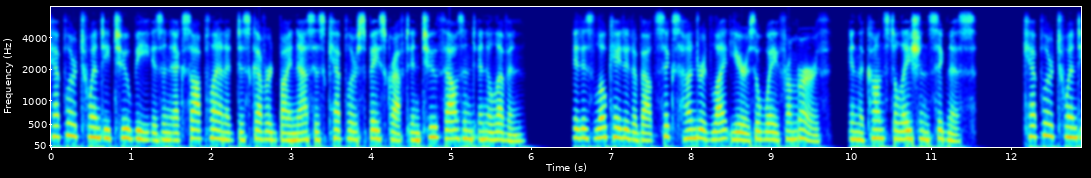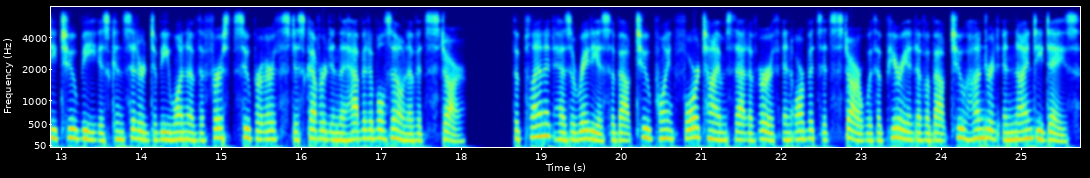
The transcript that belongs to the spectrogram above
Kepler-22b is an exoplanet discovered by NASA's Kepler spacecraft in 2011. It is located about 600 light-years away from Earth, in the constellation Cygnus. Kepler-22b is considered to be one of the first super-Earths discovered in the habitable zone of its star. The planet has a radius about 2.4 times that of Earth and orbits its star with a period of about 290 days.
